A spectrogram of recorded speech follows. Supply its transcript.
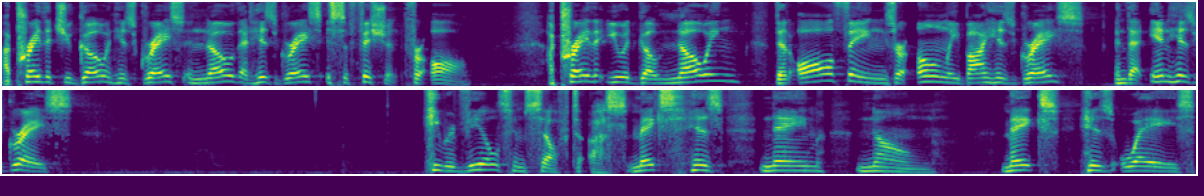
I pray that you go in His grace and know that His grace is sufficient for all. I pray that you would go knowing that all things are only by His grace and that in His grace He reveals Himself to us, makes His name known, makes His ways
